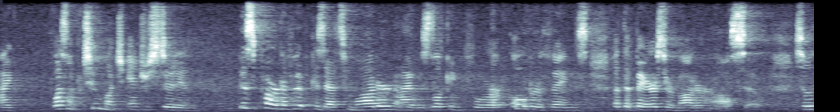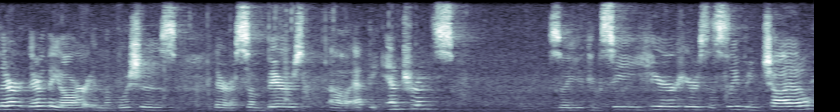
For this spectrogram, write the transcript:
I wasn't too much interested in this part of it because that's modern. I was looking for older things, but the bears are modern also. So there, there they are in the bushes. There are some bears uh, at the entrance. So you can see here, here's the sleeping child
